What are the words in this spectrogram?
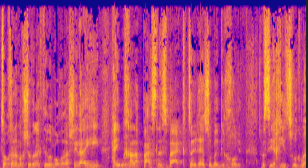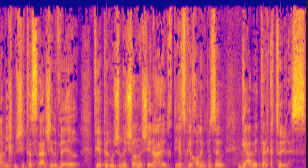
תוכן המחשוב להקטיר למוכר, השאלה היא, האם חל הפסלס באקטוירס או בגחולים? אז בשיח יצחוק מעריך בשיטת רש"י לבאר, לפי הפירוש הראשון, השאלה, איך תהיה גחולים פוסל גם את האקטוירס.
